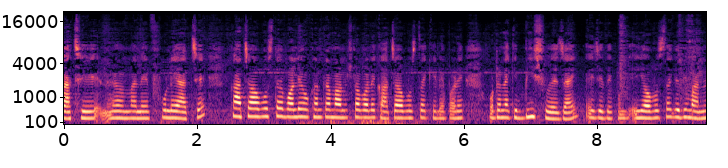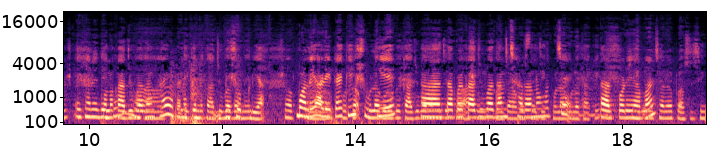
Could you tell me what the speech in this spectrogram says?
গাছে মানে ফুলে আছে। কাঁচা অবস্থায় বলে ওখানকার মানুষরা বলে কাঁচা অবস্থায় খেলে পরে ওটা নাকি বিষ হয়ে যায়। এই যে দেখুন এই অবস্থায় যদি মানুষ এখানে কোনো কাজু বাদাম খায় ওটা নাকি কাজু বিষক্রিয়া বলে। আর এটাকেই শুকিয়ে তারপর কাজু বাদাম ছাড়ানো হচ্ছে তারপরে আবার ছাড়া প্রসেসিং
